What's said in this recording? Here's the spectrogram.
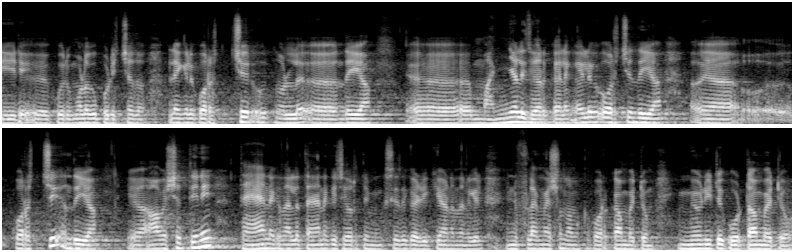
നീര് കുരുമുളക് പൊടിച്ചതോ അല്ലെങ്കിൽ കുറച്ച് ഉള്ള എന്ത് ചെയ്യുക മഞ്ഞൾ ചേർക്കുക അല്ലെങ്കിൽ കുറച്ച് എന്ത് ചെയ്യുക കുറച്ച് എന്ത് ചെയ്യുക ആവശ്യത്തിന് തേനൊക്കെ നല്ല തേനൊക്കെ ചേർത്ത് മിക്സ് ചെയ്ത് കഴിക്കുകയാണെന്നുണ്ടെങ്കിൽ ഇൻഫ്ലമേഷൻ നമുക്ക് കുറയ്ക്കാൻ പറ്റും ഇമ്മ്യൂണിറ്റി കൂട്ടാൻ പറ്റും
